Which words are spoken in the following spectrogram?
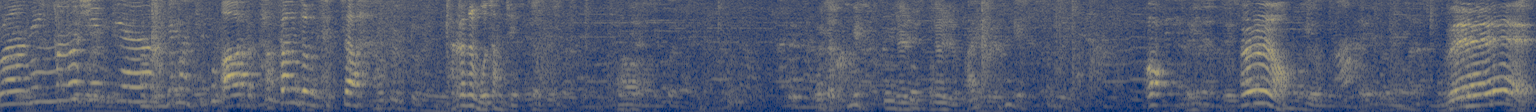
러닝 머신 뛰어 아 닭강정 진짜. 잠깐 못 참지? 어? 아니요 왜?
